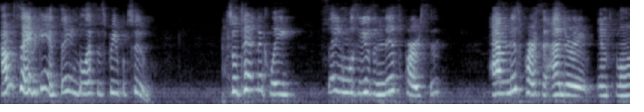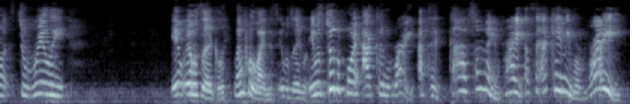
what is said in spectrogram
I'm saying again, Satan blesses people too. So technically, Satan was using this person, having this person under influence to really. It, it was ugly. Let me put it like this. It was ugly. It was to the point I couldn't write. I said, God, something ain't right. I said, I can't even write.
